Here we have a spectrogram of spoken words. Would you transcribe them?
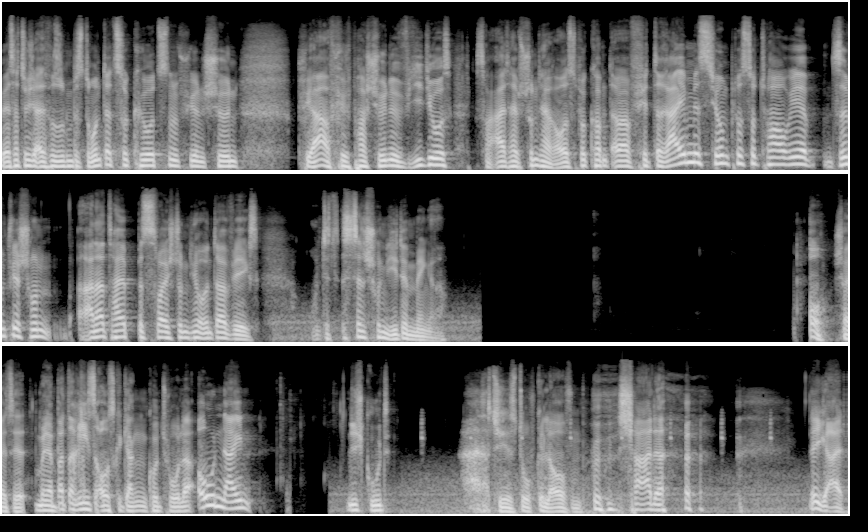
Wir es natürlich alles versuchen, ein bisschen runterzukürzen für einen schönen ja, für ein paar schöne Videos, dass man anderthalb Stunden herausbekommt. Aber für drei Missionen plus Tutorial sind wir schon anderthalb bis zwei Stunden hier unterwegs. Und das ist dann schon jede Menge. Oh, scheiße. Meine Batterie ist ausgegangen, Controller. Oh nein. Nicht gut. Ah, das ist natürlich doof gelaufen. Schade. Egal.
